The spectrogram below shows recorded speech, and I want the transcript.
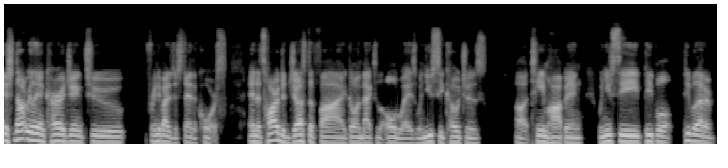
it's not really encouraging to for anybody to stay the course, and it's hard to justify going back to the old ways when you see coaches uh, team hopping, when you see people people that are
